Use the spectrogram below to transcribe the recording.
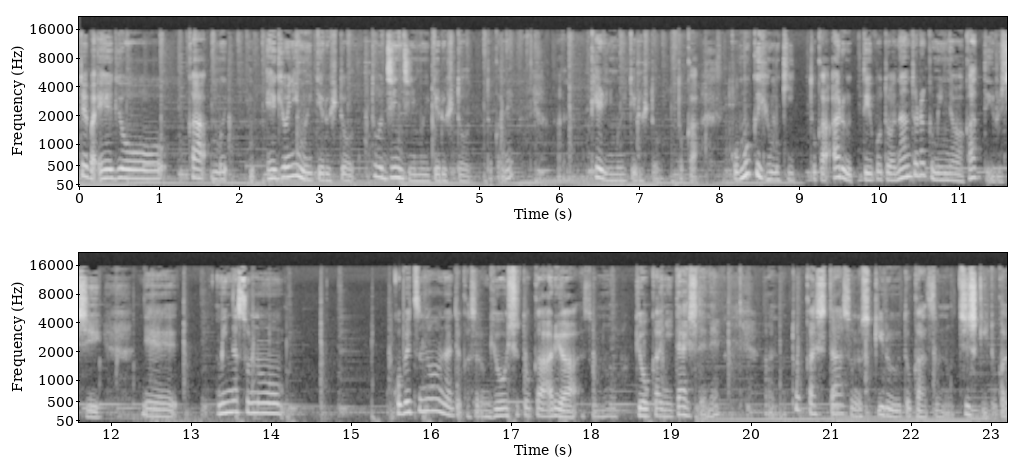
例えば営業が営業に向いてる人と人事に向いてる人とかね。あの経理に向いてる人とかこう向き不向きとかあるっていうことはなんとなくみんな分かっているしでみんなその個別のなんていうかその業種とかあるいはその業界に対してねあの特化したそのスキルとかその知識とかを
